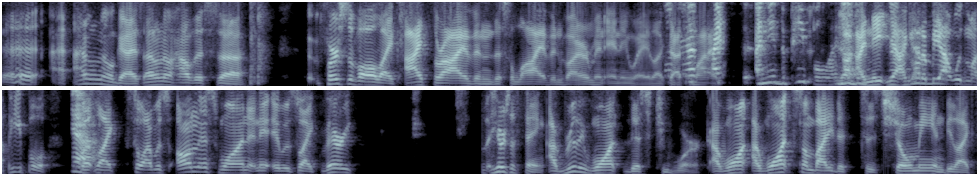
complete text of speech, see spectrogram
eh, I, I, don't know, guys. I don't know how this. uh First of all, like I thrive in this live environment anyway. Like that's my. I, I, need the people. I need, yeah, I need. Yeah, I got to be out with my people. Yeah. But like, so I was on this one, and it, it was like very. Here's the thing. I really want this to work. I want I want somebody to to show me and be like,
